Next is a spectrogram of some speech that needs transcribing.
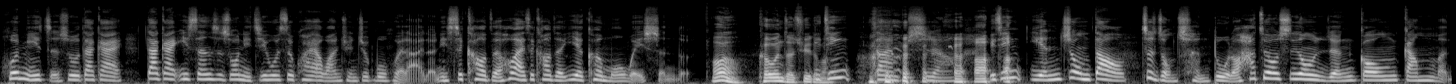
昏迷指数大概大概医生是说你几乎是快要完全救不回来了。你是靠着后来是靠着叶克膜为生的，哦，柯文哲去的吗？已经当然不是啊，已经严重到这种程度了。他最后是用人工肛门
